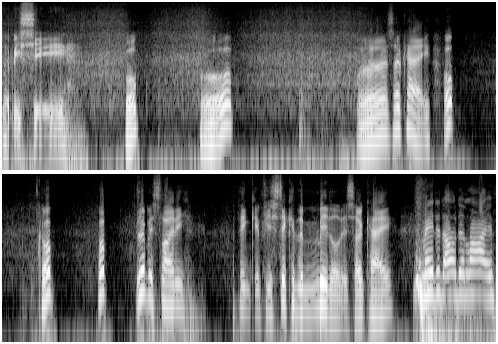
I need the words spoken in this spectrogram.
Let me see. Whoop. Up. That's okay. Up. Up. Up. A little bit slidey. I think if you stick in the middle, it's okay. Made it out alive.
